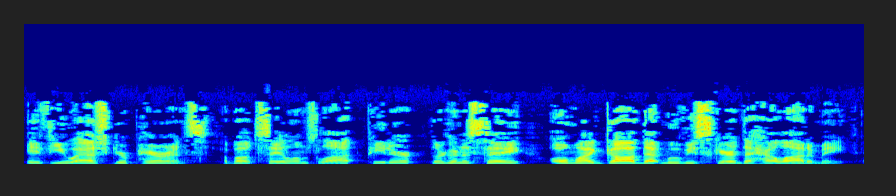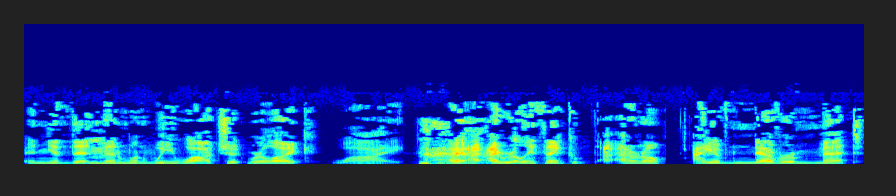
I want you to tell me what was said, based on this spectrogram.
If you ask your parents about Salem's Lot, Peter, they're gonna say, oh my god, that movie scared the hell out of me. And then, Mm. then when we watch it, we're like, why? I, I I really think, I don't know, I have never met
